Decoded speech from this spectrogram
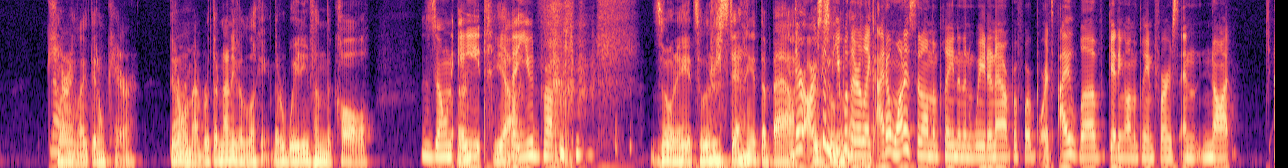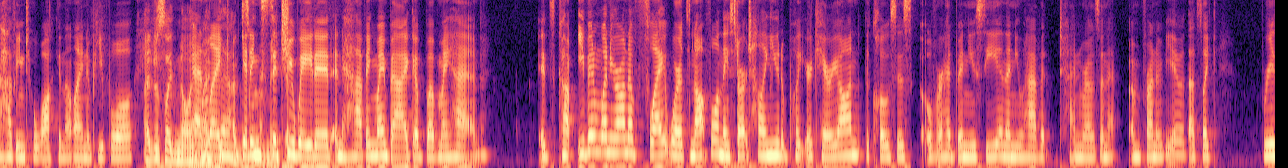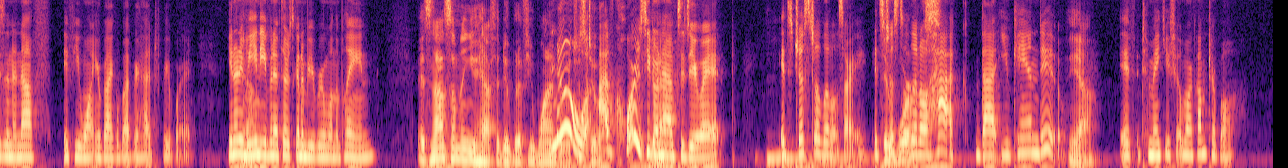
caring, No. like they don't care, they don't remember. They're not even looking. They're waiting for them to call zone eight yeah. that you'd probably zone eight, so they're just standing at the back. there are They're some people that are like i don't want to sit on the plane and then wait an hour before boards. I love getting on the plane first and not having to walk in that line of people. I just like knowing and like getting gonna make it. situated and having my bag above my head. It's com- even when you're on a flight where it's not full and they start telling you to put your carry-on the closest overhead bin you see and then you have it 10 rows in, in front of you that's like reason enough if you want your bag above your head to pre-board you know what Yeah. i mean? Even if there's going to be room on the plane It's not something you have to do, but if you want to do it, no just do it. of course you don't Yeah. have to do it it's just a little sorry it's It just a little hack that you can do Yeah, if to make you feel more comfortable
